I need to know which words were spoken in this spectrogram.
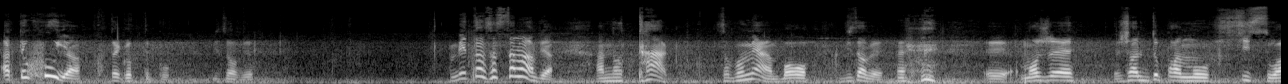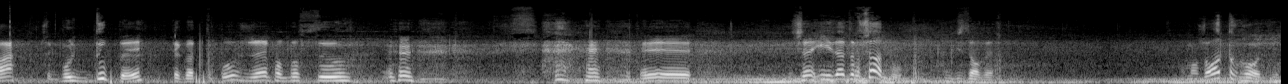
a tu chuja tego typu, widzowie. Mnie to zastanawia. A no tak, zapomniałem, bo widzowie, y, może żal dupa mu ścisła, czy ból dupy tego typu, że po prostu y, że idę do przodu, widzowie. Może o to chodzi.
